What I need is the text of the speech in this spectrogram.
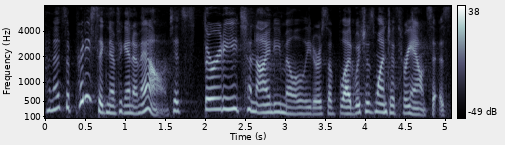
And it's a pretty significant amount. It's 30 to 90 milliliters of blood, which is one to three ounces.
